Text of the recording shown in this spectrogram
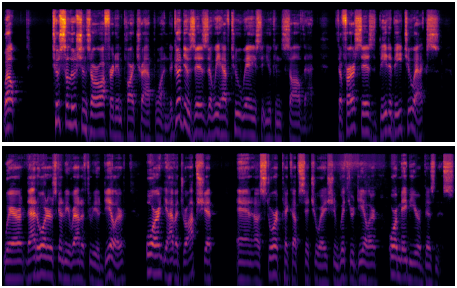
well Two solutions are offered in Parttrap 1. The good news is that we have two ways that you can solve that. The first is B2B2X, where that order is going to be routed through your dealer, or you have a drop ship and a store pickup situation with your dealer or maybe your business.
